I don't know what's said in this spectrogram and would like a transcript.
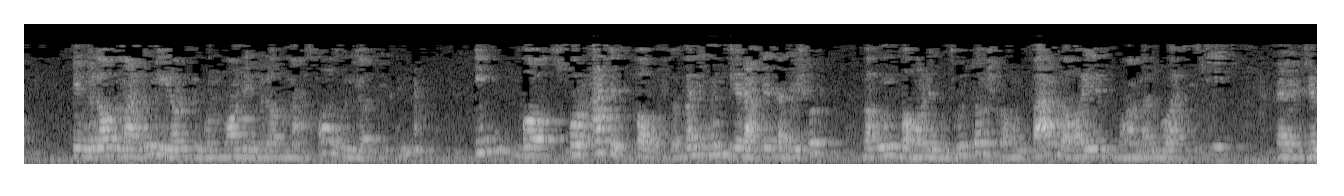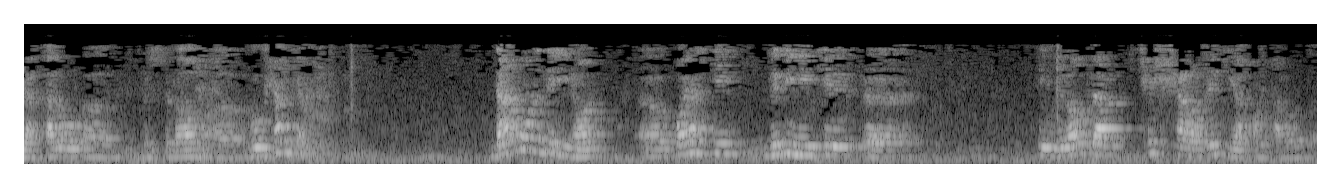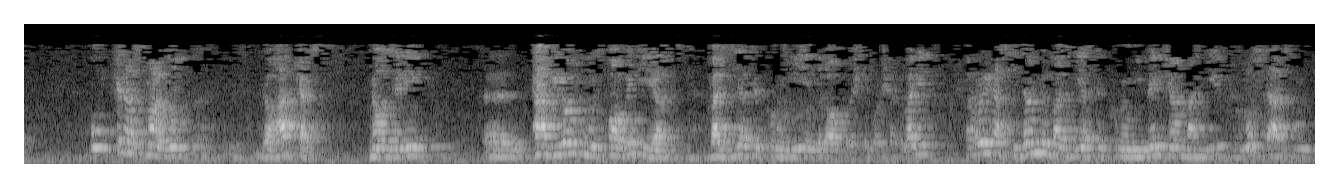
انقلاب مردم ایران که عنوان انقلاب محسا از اون یاد این با سرعت اتفاق افتاد. ولی اون جرقه زده شد و اون بهانه وجود داشت و اون فرد آقای محمد بوعزیزی جرقه رو به اصطلاح روشن کرد. در مورد ایران باید که ببینیم که انقلاب در چه شرایطی آن قرار داره ممکن است مردم یا هر کس ناظرین تغییرات متفاوتی از وضعیت کنونی انقلاب داشته باشد. ولی برای رسیدن به وضعیت کنونی به جنبندی درست از اون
